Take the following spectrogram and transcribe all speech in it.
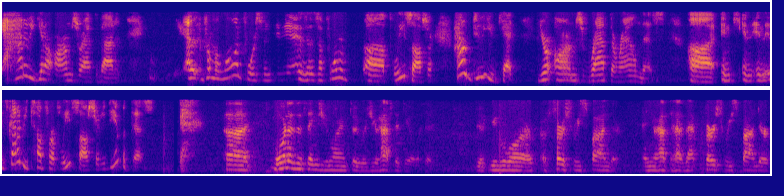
how do we get our arms wrapped about it? From a law enforcement, as, as a former uh, police officer, how do you get your arms wrapped around this? Uh, and, and, and it's got to be tough for a police officer to deal with this. Uh, one of the things you learn too is you have to deal with it. You are a first responder, and you have to have that first responder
